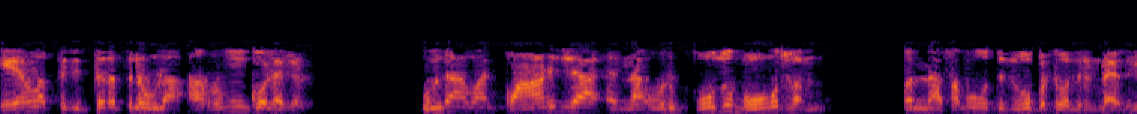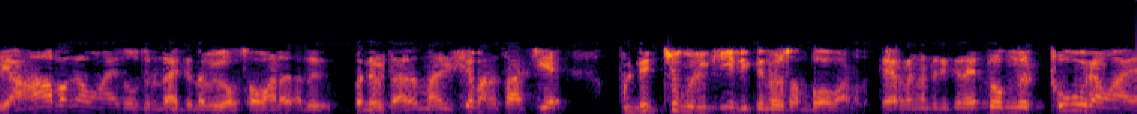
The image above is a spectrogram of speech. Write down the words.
കേരളത്തിൽ ഇത്തരത്തിലുള്ള അറുംകൊലകൾ ഉണ്ടാവാൻ പാടില്ല എന്ന ഒരു പൊതുബോധം പിന്നെ സമൂഹത്തിൽ രൂപപ്പെട്ടു വന്നിട്ടുണ്ടായിരുന്നു. വ്യാപകമായ തോതിലുണ്ടായിരിക്കുന്ന വ്യവസ്ഥമാണ് അത് പിന്നെ വിട്ടത്. അത് മനുഷ്യ മനസാക്ഷിയെ പിടിച്ചു കുലുക്കിയിരിക്കുന്ന ഒരു സംഭവമാണ്. കേരളം കണ്ടിരിക്കുന്ന ഏറ്റവും നിഷ്ഠൂരമായ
